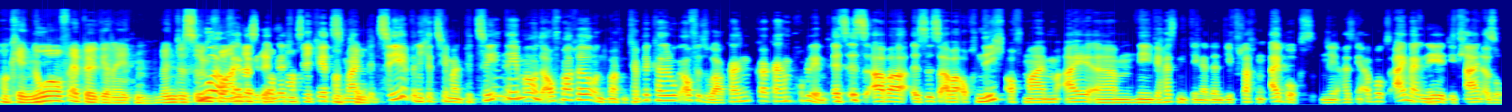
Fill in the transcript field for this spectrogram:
Okay, nur auf Apple-Geräten. Wenn du es Nur irgendwo anders Apple-Geräten. Wenn ich jetzt okay. meinen PC, wenn ich jetzt hier meinen PC nehme und aufmache und mache einen Template-Katalog auf, ist überhaupt kein, gar kein Problem. Es ist aber, es ist aber auch nicht auf meinem i, ähm, nee, wie heißen die Dinger denn? Die flachen iBooks. Nee, heißen die iBooks? iMac, nee, die kleinen, also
